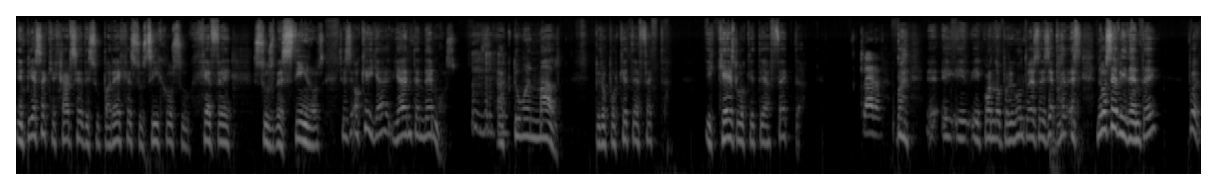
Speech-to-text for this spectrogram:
empieza a quejarse de su pareja, sus hijos, su jefe, sus vecinos, dice, ok, ya, ya entendemos, actúan mal, pero ¿por qué te afecta? ¿Y qué es lo que te afecta? Claro. Pues, y, cuando pregunto eso, dice, pues, ¿no es evidente? Pues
